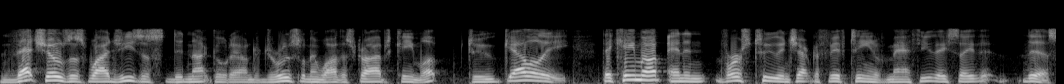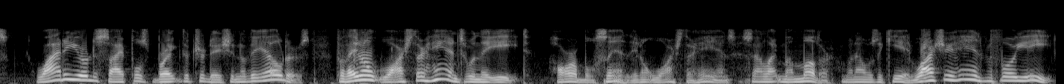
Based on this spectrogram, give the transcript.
that shows us why Jesus did not go down to Jerusalem and why the scribes came up to Galilee. They came up, and in verse 2 in chapter 15 of Matthew, they say that this Why do your disciples break the tradition of the elders? For they don't wash their hands when they eat horrible sin. They don't wash their hands. Sound like my mother when I was a kid. Wash your hands before you eat.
